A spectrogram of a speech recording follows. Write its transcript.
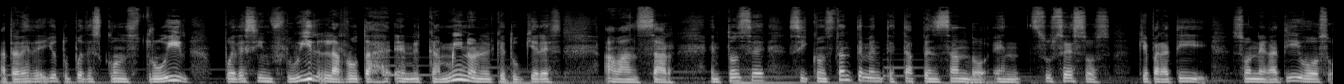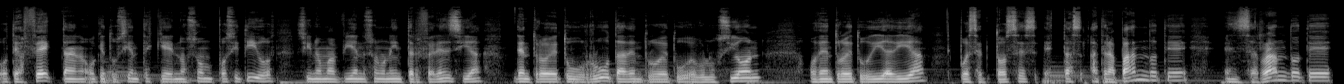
a través de ellos tú puedes construir, puedes influir en las rutas, en el camino en el que tú quieres avanzar. Entonces, si constantemente estás pensando en sucesos que para ti son negativos o te afectan o que tú sientes que no son positivos, sino más bien son una interferencia dentro de tu ruta, dentro de tu evolución, o dentro de tu día a día, pues entonces estás atrapándote, encerrándote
